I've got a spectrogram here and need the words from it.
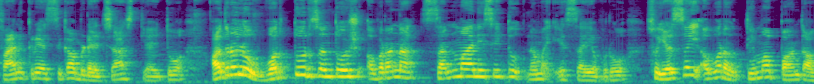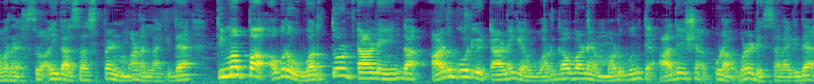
ಫ್ಯಾನ್ ಕ್ರೇಜ್ ಸಿಕ್ಕಾಬಿಡೆ ಜಾಸ್ತಿ ಆಯಿತು. ಅದರಲ್ಲೂ ವರ್ತೂರ್ ಸಂತೋಷ್ ಅವರನ್ನ ಸನ್ಮಾನಿಸಿದ್ದು ನಮ್ಮ ಎಸ್ ಐ ಅವರು. ಸೊ ಎಸ್ ಐ ಅವರು ತಿಮ್ಮಪ್ಪ ಅಂತ ಅವರ ಹೆಸರು ಈಗ ಸಸ್ಪೆಂಡ್ ಮಾಡಲಾಗಿದೆ. ತಿಮ್ಮಪ್ಪ ಅವರು ವರ್ತೂರ್ ಠಾಣೆಯಿಂದ ಆಡುಗೋಡಿ ಠಾಣೆಗೆ ವರ್ಗಾವಣೆ ಮಾಡುವಂತೆ ಆದೇಶ ಕೂಡ ಹೊರಡಿಸಲಾಗಿದೆ.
